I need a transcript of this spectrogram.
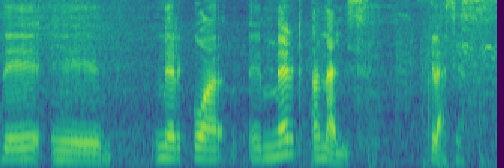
de eh, eh. Gracias.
